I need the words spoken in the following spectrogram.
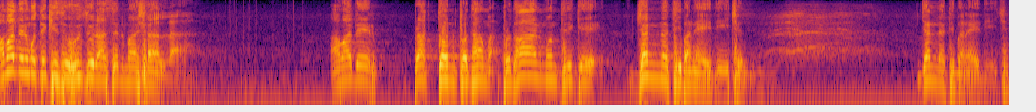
আমাদের মধ্যে কিছু হুজুর আছেন, মাশাআল্লাহ। আমাদের প্রাক্তন প্রধান, প্রধানমন্ত্রীকে জান্নাতি বানিয়ে দিয়েছেন। জান্নাতি বানিয়ে দিয়েছেন।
